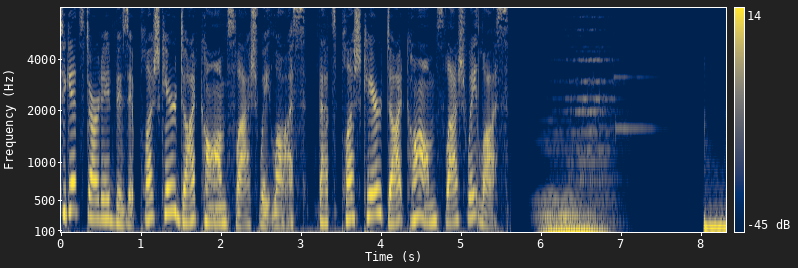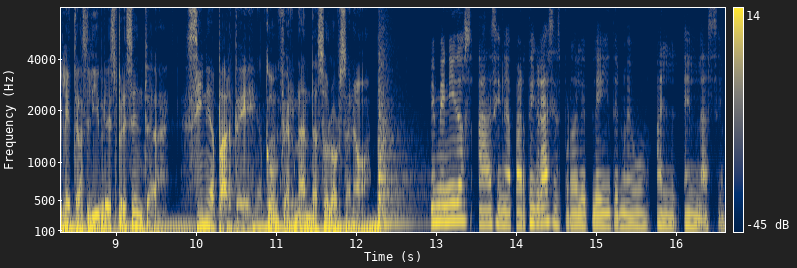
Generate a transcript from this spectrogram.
To get started, visit plushcare.com slash weight loss. That's plushcare.com slash weight loss. Letras Libres presenta Cine Aparte con Fernanda Solórzano. Bienvenidos a Cine Aparte. Gracias por darle play de nuevo al enlace.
